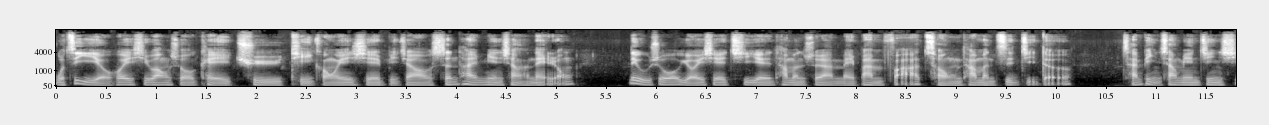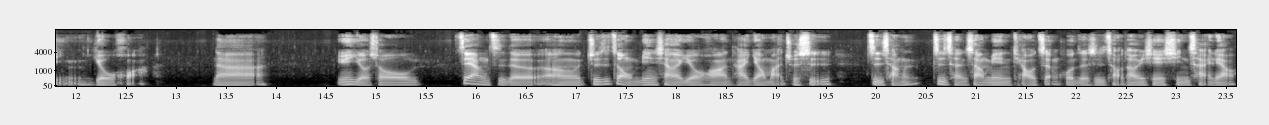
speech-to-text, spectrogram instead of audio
我自己也会希望说，可以去提供一些比较生态面向的内容。例如说，有一些企业，他们虽然没办法从他们自己的产品上面进行优化，那因为有时候这样子的，嗯、呃，就是这种面向的优化，它要么就是制程制程上面调整，或者是找到一些新材料，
